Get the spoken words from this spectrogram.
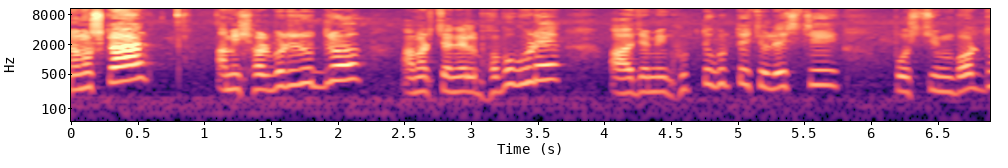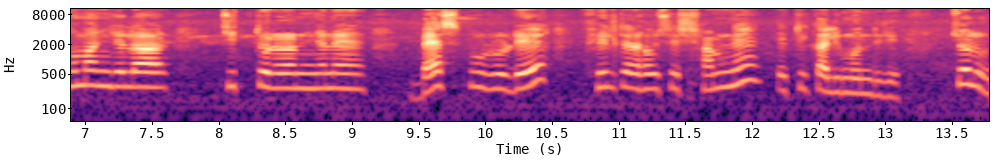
নমস্কার, আমি সর্বরী রুদ্র আমার চ্যানেল ভবঘুরে। আজ আমি ঘুরতে ঘুরতে চলে এসেছি পশ্চিম বর্ধমান জেলার চিত্তরঞ্জনের ব্যাসপুর রোডে, ফিল্টার হাউসের সামনে একটি কালী মন্দিরে। চলুন,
